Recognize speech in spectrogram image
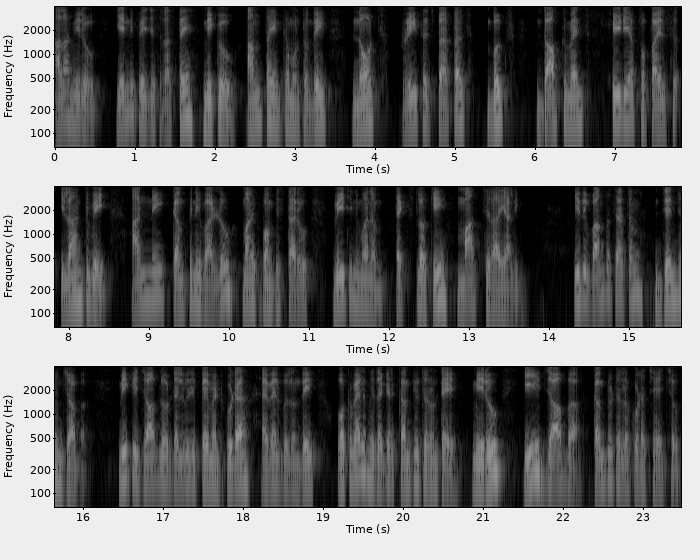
అలా మీరు ఎన్ని పేజెస్ రాస్తే మీకు అంత ఇన్కమ్ ఉంటుంది. Notes research papers books documents PDF files ఇలాంటివి అన్ని కంపెనీ వాళ్ళు మనకు పంపిస్తారు. వీటిని మనం టెక్స్ట్లోకి మార్చి రాయాలి. ఇది వంద శాతం జెన్యున్ జాబ్. మీకు ఈ జాబ్లో డెలివరీ పేమెంట్ కూడా అవైలబుల్ ఉంది. ఒకవేళ మీ దగ్గర కంప్యూటర్ ఉంటే మీరు ఈ జాబ్ కంప్యూటర్లో కూడా చేయొచ్చు.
